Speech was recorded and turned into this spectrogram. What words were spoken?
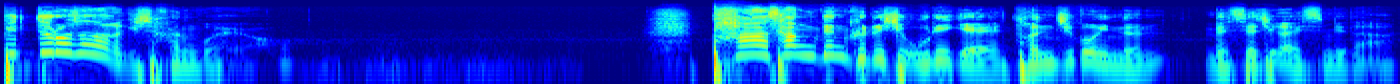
삐뚤어져 나가기 시작하는 거예요. 파상된 그릇이 우리에게 던지고 있는 메시지가 있습니다.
